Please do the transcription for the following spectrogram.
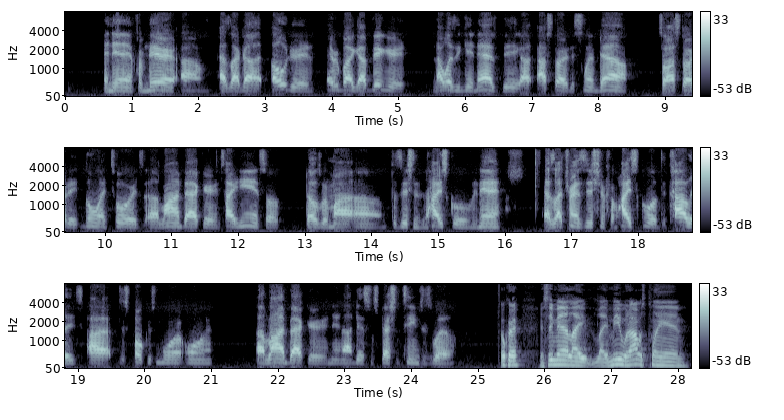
And then from there, um, as I got older and everybody got bigger, and I wasn't getting as big, I, I started to slim down. So I started going towards uh, linebacker and tight end. So those were my um, positions in high school. And then as I transitioned from high school to college, I just focused more on uh, linebacker, and then I did some special teams as well. Okay, and see, man, like like me when I was playing,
